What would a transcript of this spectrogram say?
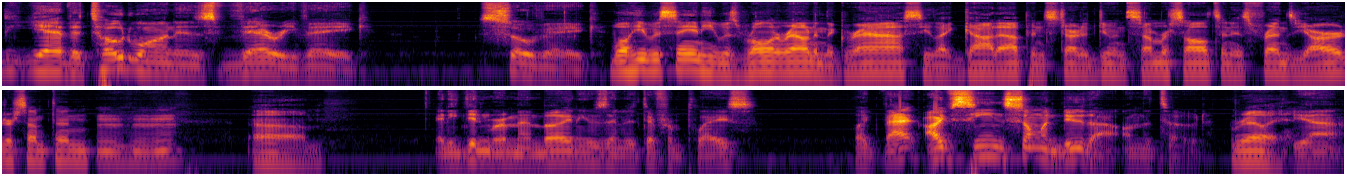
Yeah, the toad one is very vague, so vague. Well, he was saying he was rolling around in the grass. He like got up and started doing somersaults in his friend's yard or something. Mm-hmm. Um, And he didn't remember, and he was in a different place. Like that, I've seen someone do that on the toad. really. Yeah,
